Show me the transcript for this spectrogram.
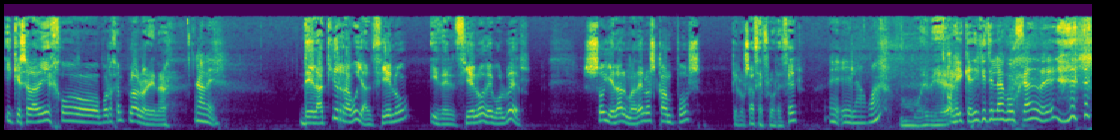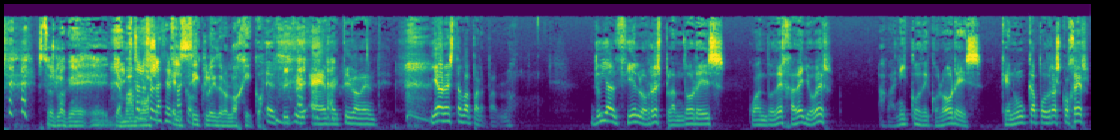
y que se la dijo, por ejemplo, a Lorena. A ver. De la tierra voy al cielo y del cielo de volver. Soy el alma de los campos que los hace florecer. Eh, ¿El agua? Muy bien. Ay, qué difícil la has buscado, ¿eh? Esto es lo que eh, lo llamamos el Paco. ciclo hidrológico. El ciclo- Efectivamente. Y ahora estaba para Pablo. Doy al cielo resplandores cuando deja de llover. Abanico de colores que nunca podrás coger.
